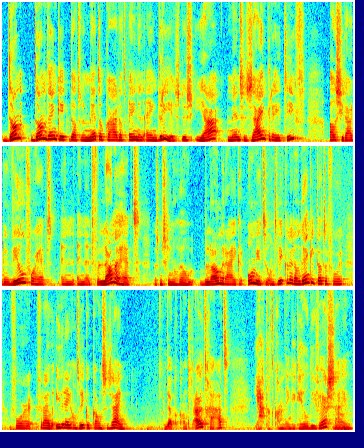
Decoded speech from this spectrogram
Dan, dan denk ik dat we met elkaar dat 1 en 1 3 is. Dus ja, mensen zijn creatief als je daar de wil voor hebt en, en het verlangen hebt, dat is misschien nog wel belangrijker om je te ontwikkelen, dan denk ik dat er voor, voor vrijwel iedereen ontwikkelkansen zijn. Welke kant het uitgaat, ja, dat kan denk ik heel divers zijn. Mm,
